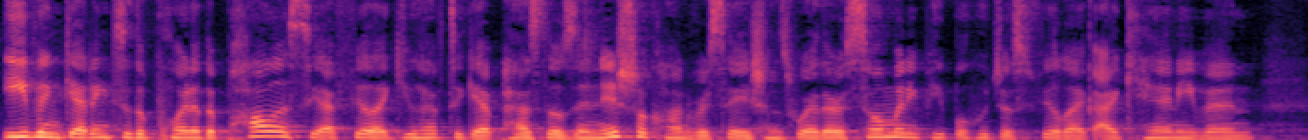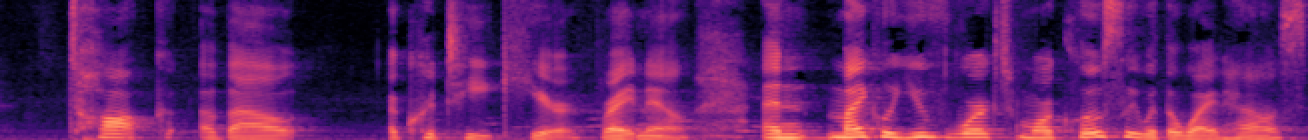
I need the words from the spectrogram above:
even getting to the point of the policy, I feel like you have to get past those initial conversations where there are so many people who just feel like I can't even talk about a critique here right now. And Michael, you've worked more closely with the White House,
